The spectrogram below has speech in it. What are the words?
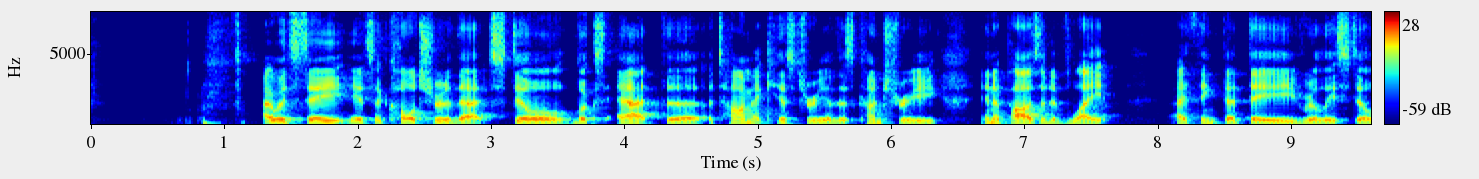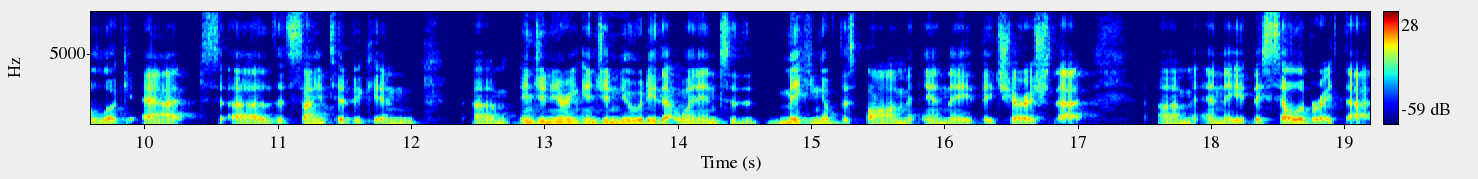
I would say it's a culture that still looks at the atomic history of this country in a positive light. I think that they really still look at uh, the scientific and um, engineering ingenuity that went into the making of this bomb, and they they cherish that um, and they they celebrate that.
